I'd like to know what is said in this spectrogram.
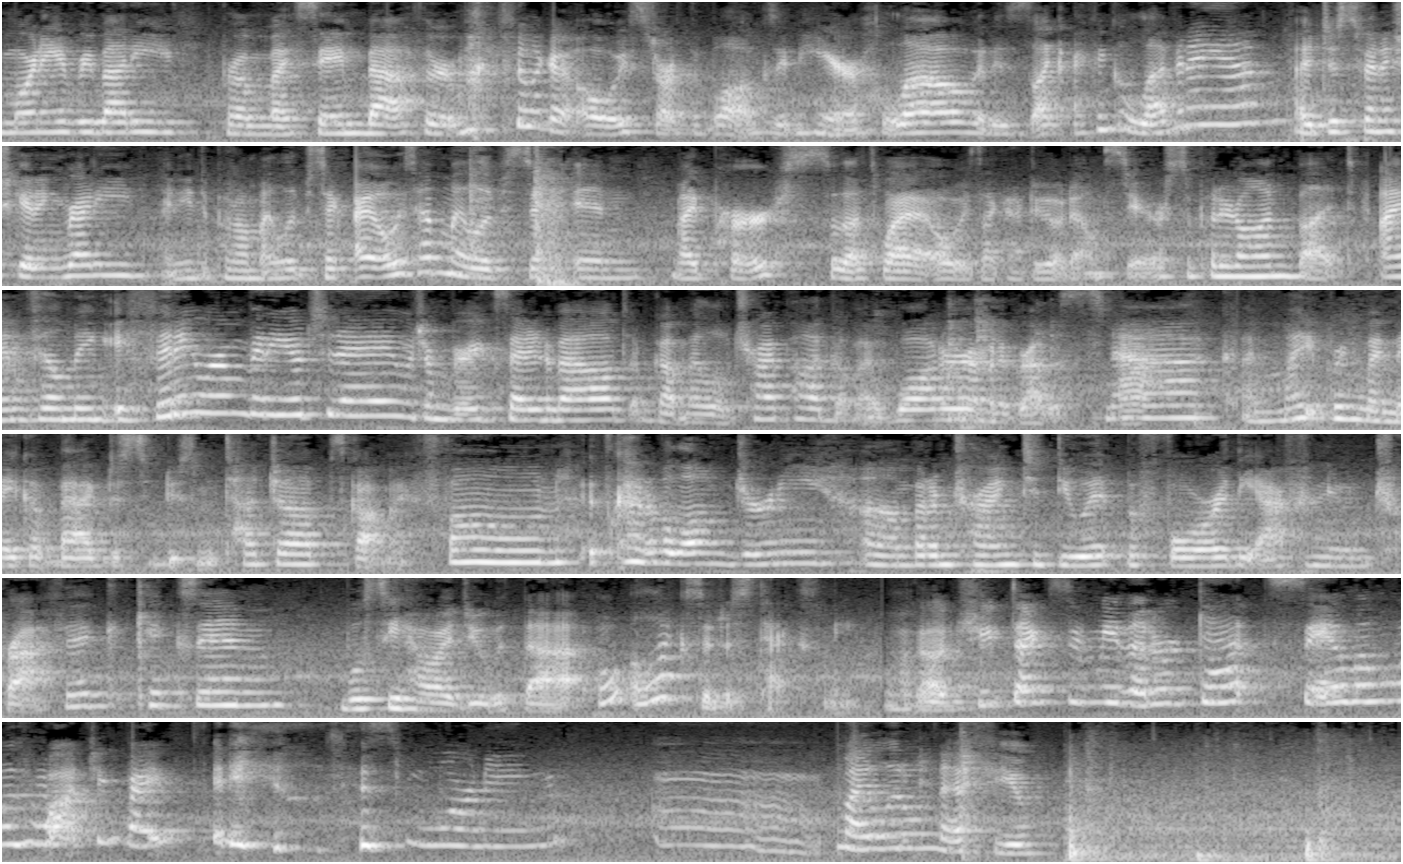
Good morning everybody from my same bathroom. I feel like I always start the vlogs in here. Hello, it is like I think 11 a.m. I just finished getting ready. I need to put on my lipstick. I always have my lipstick in my purse, so that's why I always like have to go downstairs to put it on. But I am filming a fitting room video today, which I'm very excited about. I've got my little tripod, got my water. I'm gonna grab a snack. I might bring my makeup bag just to do some touch-ups. Got my phone. It's kind of a long journey, um, but I'm trying to do it before the afternoon traffic kicks in we'll see how I do with that. Oh, Alexa just texted me. Oh my god, she texted me that her cat Salem was watching my video this morning. Mm, my little nephew.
